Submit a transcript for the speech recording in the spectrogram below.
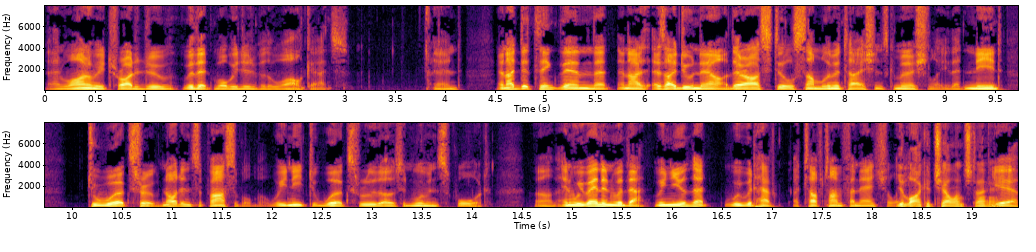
and why don't we try to do with it what we did with the Wildcats, and. And I did think then that, and I, as I do now, there are still some limitations commercially that need to work through. Not insurpassable, but we need to work through those in women's sport. Um, and we went in with that. We knew that we would have a tough time financially. You like a challenge, don't you? Yeah.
